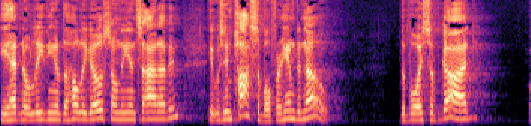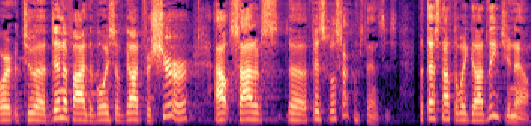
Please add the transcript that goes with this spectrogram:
He had no leading of the Holy Ghost on the inside of him. It was impossible for him to know the voice of God or to identify the voice of God for sure outside of uh, physical circumstances. But that's not the way God leads you now.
